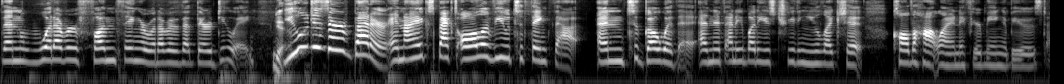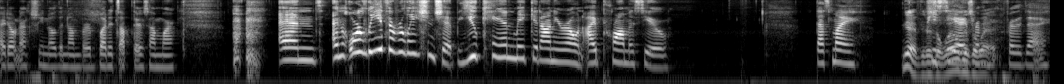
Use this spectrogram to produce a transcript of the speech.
than whatever fun thing or whatever that they're doing. Yeah. You deserve better, and I expect all of you to think that and to go with it. And if anybody is treating you like shit, call the hotline if you're being abused. I don't actually know the number, but it's up there somewhere. and and or leave the relationship. You can make it on your own. I promise you. That's my Yeah, if there's a will, PSA there's a for way. the, for the day.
